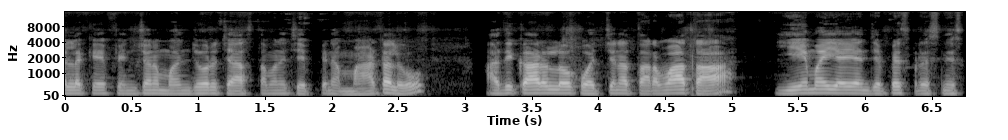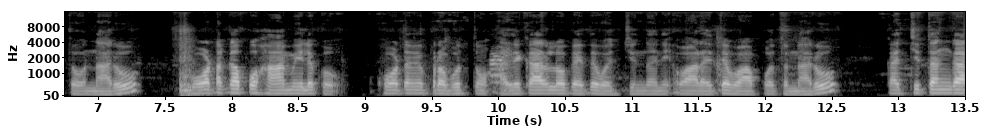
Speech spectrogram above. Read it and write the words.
ఏళ్ళకే పెన్షన్ మంజూరు చేస్తామని చెప్పిన మాటలు అధికారంలోకి వచ్చిన తర్వాత ఏమయ్యాయి అని చెప్పేసి ప్రశ్నిస్తూ ఉన్నారు. ఓటకపు హామీలకు కూటమి ప్రభుత్వం అధికారంలోకి అయితే వచ్చిందని వారైతే వాపోతున్నారు. ఖచ్చితంగా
